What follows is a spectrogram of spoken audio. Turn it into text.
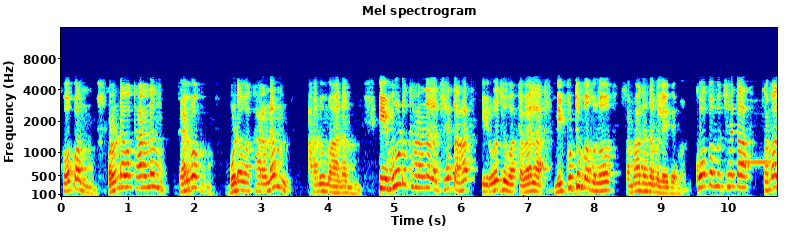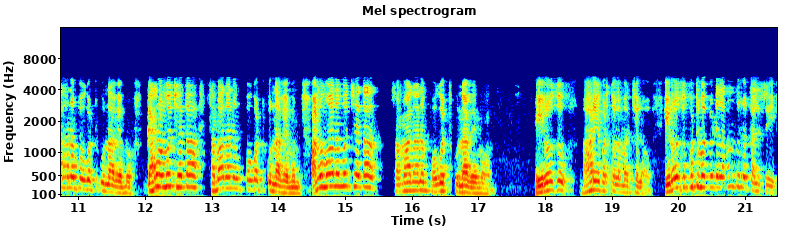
కోపం రెండవ కారణం గర్వం మూడవ కారణం అనుమానం. ఈ మూడు కారణాల చేత ఈ రోజు ఒకవేళ నీ కుటుంబములో సమాధానం లేదేమో కోపము చేత సమాధానం పోగొట్టుకున్నావేమో గర్వము చేత సమాధానం పోగొట్టుకున్నావేమో అనుమానము చేత సమాధానం పోగొట్టుకున్నావేమో ఈ రోజు భార్య భర్తల మధ్యలో ఈ రోజు కుటుంబ బిడ్డలందరూ కలిసి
